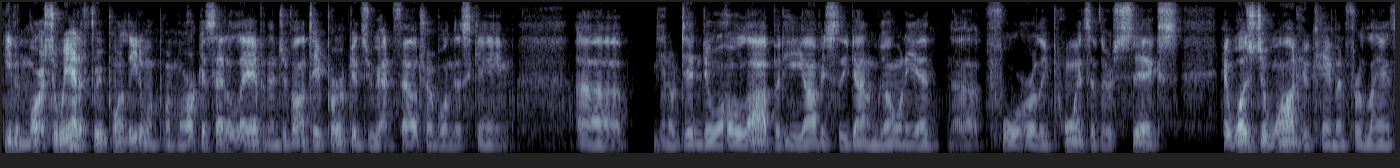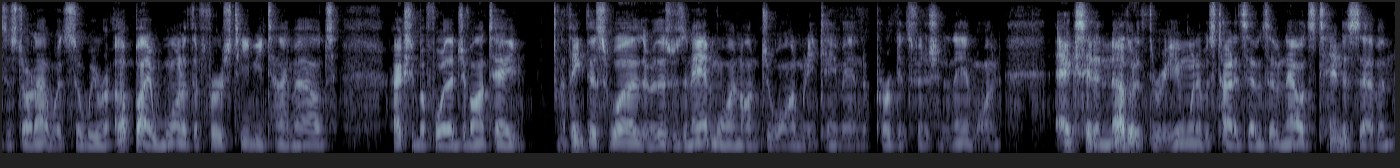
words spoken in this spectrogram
Even more, so we had a three-point lead at one point. Marcus had a layup, and then Javonte Perkins, who got in foul trouble in this game, uh, you know, didn't do a whole lot, but he obviously got him going. He had uh, four early points of their six. It was Jawan who came in for Lance to start out with, so we were up by one at the first TV timeout. Actually, before that, Javonte, I think this was or this was an and one on Jawan when he came in. Perkins finishing an and one. X hit another three, and when it was tied at seven seven, now it's ten to seven.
